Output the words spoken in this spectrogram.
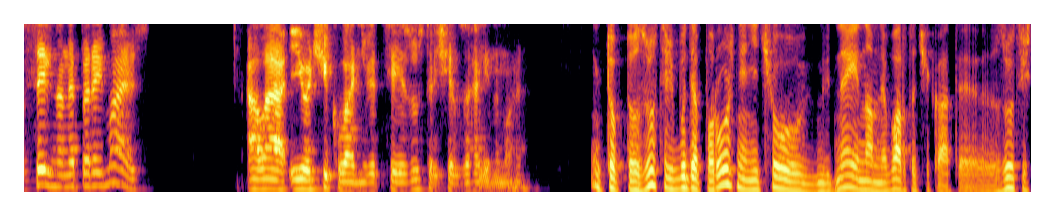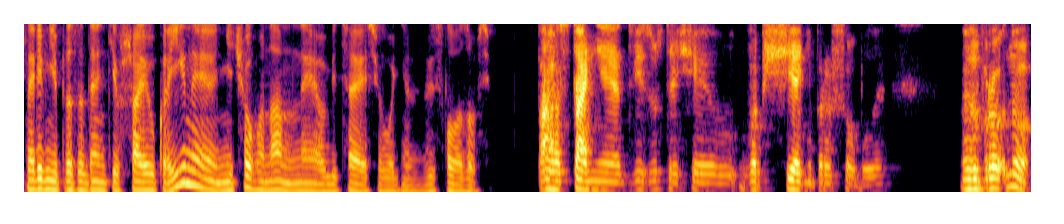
сильно не переймаюсь, але і очікувань від цієї зустрічі взагалі немає. Тобто зустріч буде порожня, нічого від неї нам не варто чекати. Зустріч на рівні президентів США і України нічого нам не обіцяє сьогодні від слова зовсім. А останні дві зустрічі взагалі ні про що були. Ну, про, ну,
